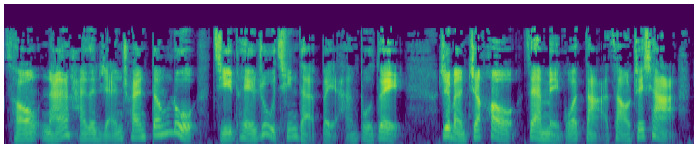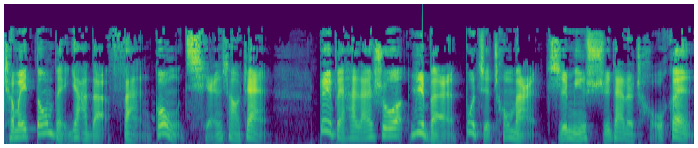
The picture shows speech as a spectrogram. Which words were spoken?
从南韩的仁川登陆，击退入侵的北韩部队。日本之后在美国打造之下，成为东北亚的反共前哨站。对北韩来说，日本不止充满殖民时代的仇恨，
